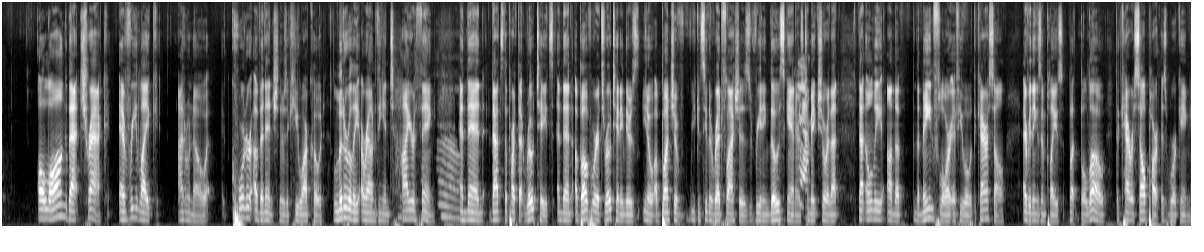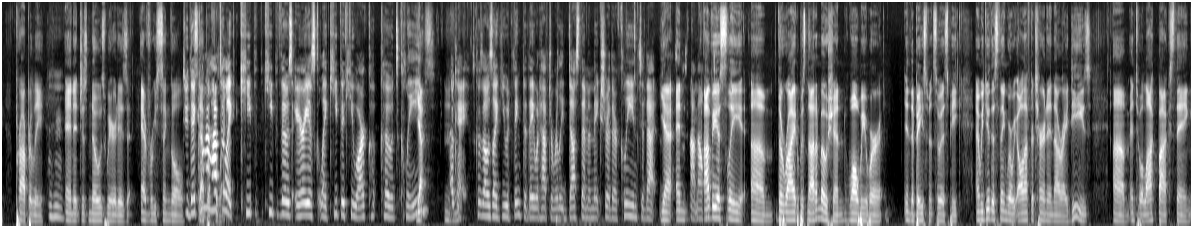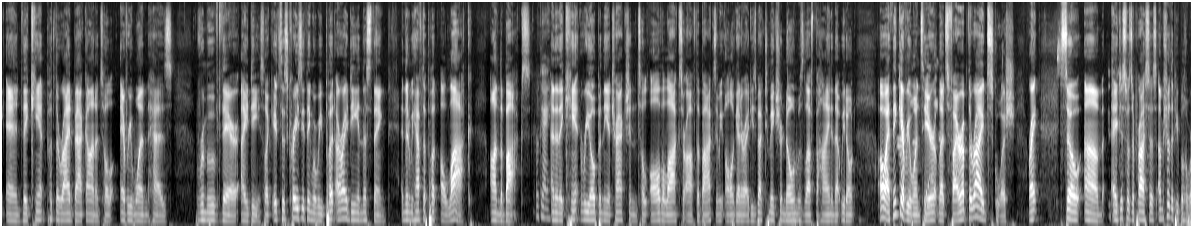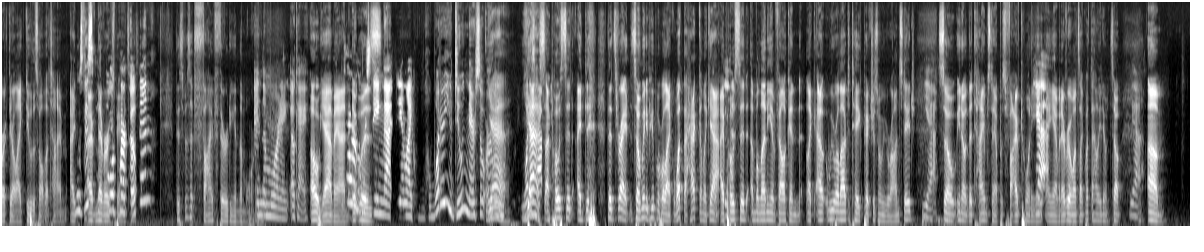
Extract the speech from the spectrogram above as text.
along that track, every like I don't know quarter of an inch, there's a QR code literally around the entire thing. Oh. And then that's the part that rotates. And then above where it's rotating, there's you know a bunch of you can see the red flashes reading those scanners Yeah. to make sure that not only on the the main floor, if you will, with the carousel, everything's in place, but below the carousel part is working properly, Mhm. and it just knows where it is every single. Do they step kind of have to like keep keep those areas like keep the QR co- codes clean? Yes. Mhm. Okay, because I was like, you would think that they would have to really dust them and make sure they're clean so that Yeah, and obviously um, the ride was not in motion while we were in the basement so to speak and we do this thing where we all have to turn in our ids um, into a lockbox thing and they can't put the ride back on until everyone has removed their id so like it's this crazy thing where we put our id in this thing and then we have to put a lock on the box. Okay. and then they can't reopen the attraction until all the locks are off the box and we all get our IDs back to make sure no one was left behind and that we don't oh I think everyone's here. Let's fire up the ride squish right? So um it just was a process. I'm sure the people who work there like do this all the time. I, was this I've never before park open? this. This was at 5:30 in the morning in the morning? Okay. oh yeah man I it was seeing that being like, what are you doing there so early? yeah? What is yes, I posted. I did. That's right. So many people were like, "What the heck?" I'm like, "Yeah, I Yeah. posted a Millennium Falcon. Like, out, we were allowed to take pictures when we were on stage. Yeah. So you know, the timestamp was 5:28 Yeah. a.m. and everyone's like, "What the hell are you doing?" So, Yeah. um,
